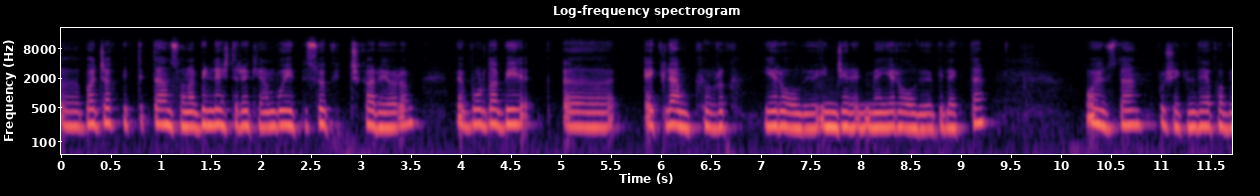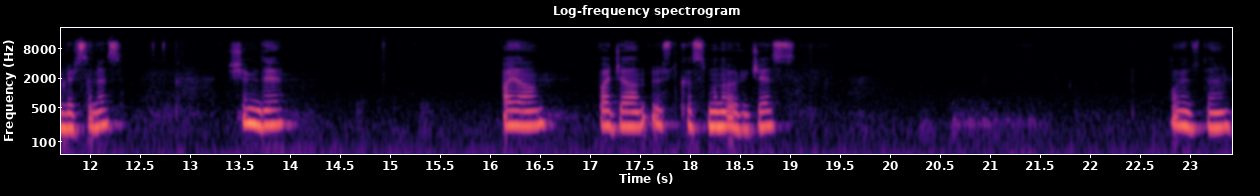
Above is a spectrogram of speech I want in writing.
e, bacak bittikten sonra birleştirirken bu ipi söküp çıkarıyorum ve burada bir e, eklem kıvrık yeri oluyor, inceleme yeri oluyor bilekte. O yüzden bu şekilde yapabilirsiniz. Şimdi ayağın bacağın üst kısmını öreceğiz. O yüzden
